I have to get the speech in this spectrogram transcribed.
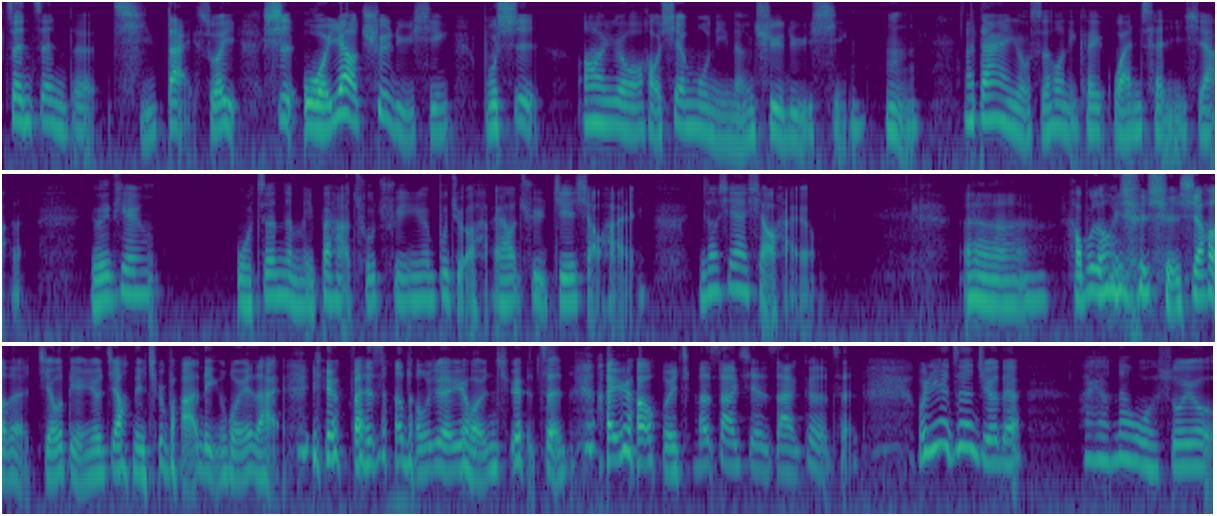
真正的期待。所以是我要去旅行，不是哎呦，好羡慕你能去旅行。嗯，那当然有时候你可以完成一下了，有一天。我真的没办法出去，因为不久还要去接小孩。你知道现在小孩哦，嗯，好不容易去学校了，九点又叫你去把他领回来，因为班上同学有人确诊，他又要回家上线上课程。我现在真的觉得，哎呀，那我所有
